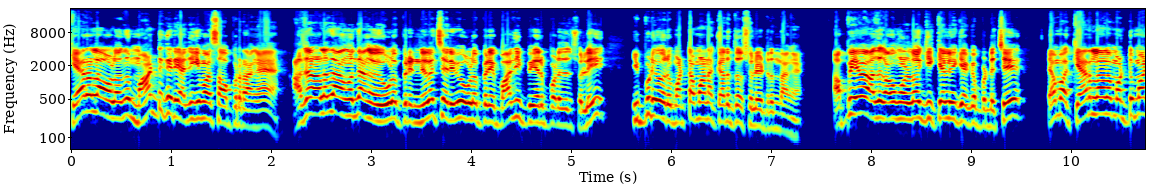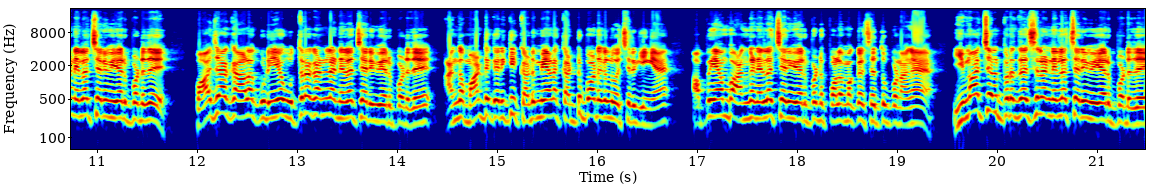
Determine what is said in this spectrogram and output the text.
கேரளாவில் வந்து மாட்டுக்கறி அதிகமாக சாப்பிட்றாங்க. அதனால தான் அவங்க வந்து அங்கே இவ்வளோ பெரிய நிலச்சரிவு இவ்வளோ பெரிய பாதிப்பு ஏற்படுதுன்னு சொல்லி இப்படி ஒரு மட்டமான கருத்தை சொல்லிட்டு இருந்தாங்க. அப்பயே அது அவங்கள நோக்கி கேள்வி கேட்கப்பட்டுச்சு. ஏம்பா கேரளாவில் மட்டுமா நிலச்சரிவு ஏற்படுது? பாஜக ஆளக்கூடிய உத்தரகாண்ட்ல நிலச்சரிவு ஏற்படுது. அங்க மாட்டுக்கறிக்கு கடுமையான கட்டுப்பாடுகள் வச்சிருக்கீங்க. அப்ப ஏன்பா அங்க நிலச்சரிவு ஏற்பட்டு பல மக்கள் செத்து போனாங்க? இமாச்சல் பிரதேசல நிலச்சரிவு ஏற்படுது.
